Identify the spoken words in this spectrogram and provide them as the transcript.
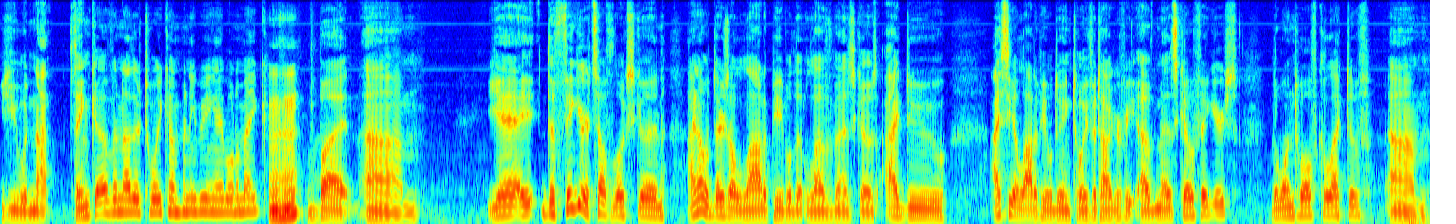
you would not think of another toy company being able to make. Mm-hmm. But, um, yeah, it, the figure itself looks good. I know there's a lot of people that love Mezcos. I do. I see a lot of people doing toy photography of Mezco figures, the 112 collective. Um,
